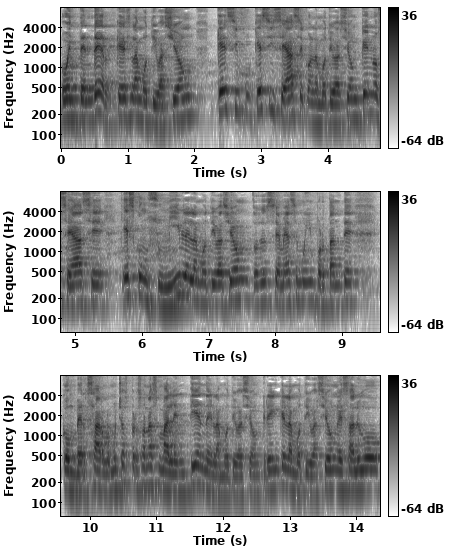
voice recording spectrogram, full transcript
o entender qué es la motivación ¿Qué si, ¿Qué se hace con la motivación? ¿Qué no se hace? ¿Es consumible la motivación? Entonces se me hace muy importante conversarlo. Muchas personas malentienden la motivación, creen que la motivación es algo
